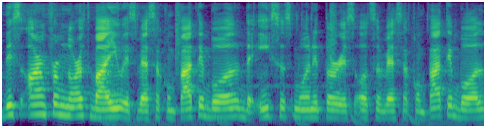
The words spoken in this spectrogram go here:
This arm from North Bayou is VESA compatible. The Asus monitor is also VESA compatible.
